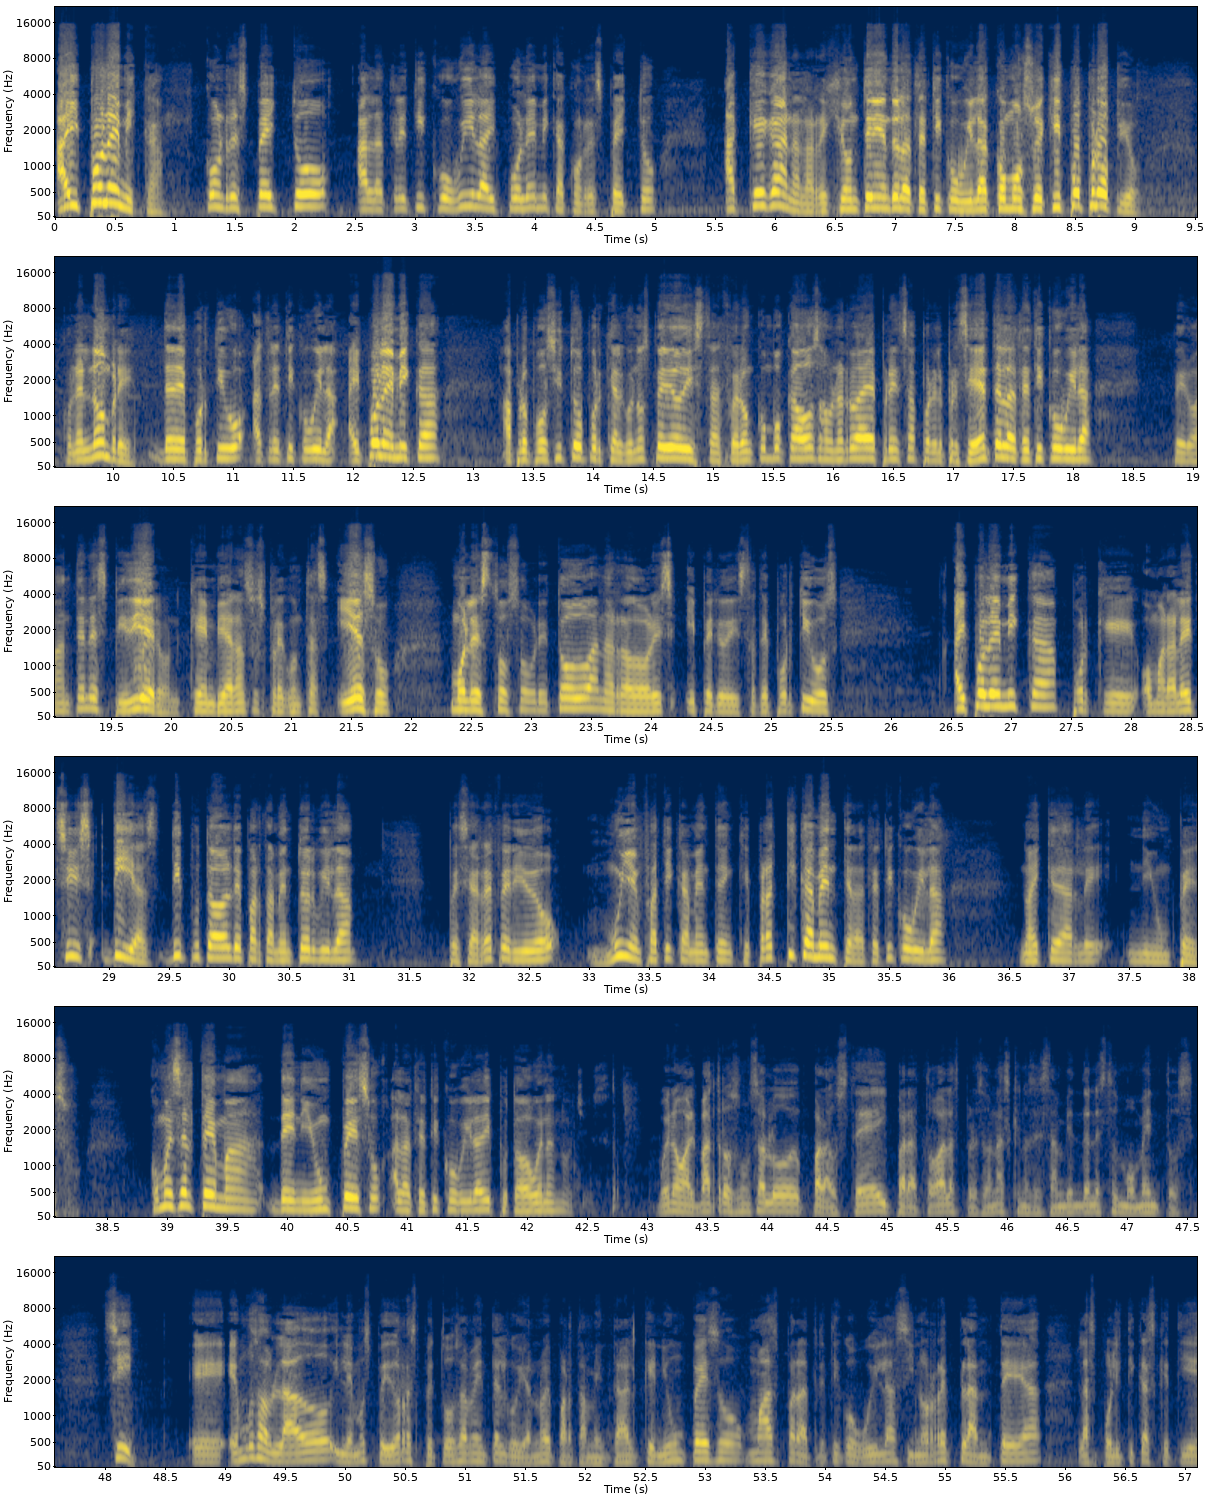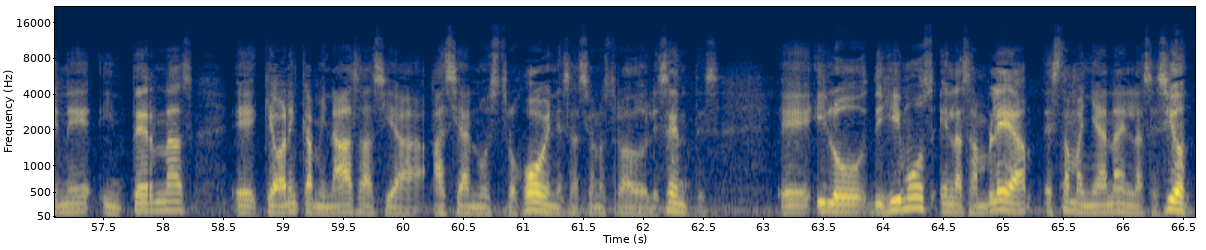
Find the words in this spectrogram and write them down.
Hay polémica con respecto al Atlético Huila, hay polémica con respecto a qué gana la región teniendo el Atlético Huila como su equipo propio, con el nombre de Deportivo Atlético Huila. Hay polémica a propósito porque algunos periodistas fueron convocados a una rueda de prensa por el presidente del Atlético Huila, pero antes les pidieron que enviaran sus preguntas y eso molestó sobre todo a narradores y periodistas deportivos hay polémica porque Omar Alexis Díaz, diputado del departamento del Vila, pues se ha referido muy enfáticamente en que prácticamente al Atlético Vila no hay que darle ni un peso. ¿Cómo es el tema de ni un peso al Atlético Vila, diputado? Buenas noches. Bueno, Albatros, un saludo para usted y para todas las personas que nos están viendo en estos momentos. Sí, eh, hemos hablado y le hemos pedido respetuosamente al gobierno departamental que ni un peso más para Atlético Huila, sino replantea las políticas que tiene internas eh, que van encaminadas hacia, hacia nuestros jóvenes, hacia nuestros adolescentes. Eh, y lo dijimos en la asamblea esta mañana en la sesión.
